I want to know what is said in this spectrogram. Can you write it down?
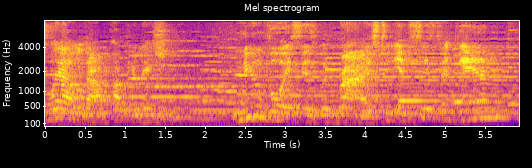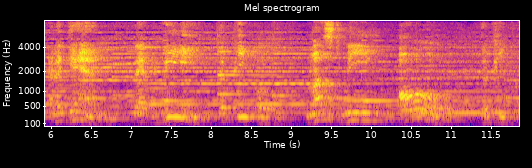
swelled our population, new voices would rise to insist again and again that we, the people, must mean all the people.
